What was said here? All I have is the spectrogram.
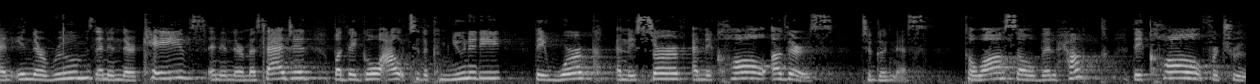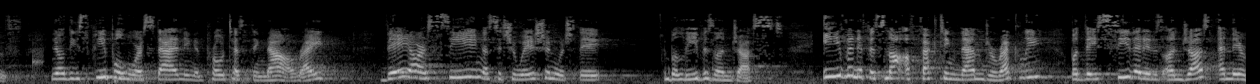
and in their rooms and in their caves and in their masajid, but they go out to the community, they work and they serve and they call others to goodness. Tawasaw bil they call for truth. You know, these people who are standing and protesting now, right? They are seeing a situation which they believe is unjust. Even if it's not affecting them directly, but they see that it is unjust and they're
